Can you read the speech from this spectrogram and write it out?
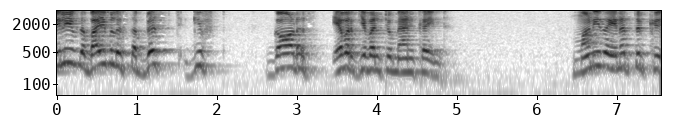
believe the Bible is the best gift God has ever given to mankind மனித இனத்திற்கு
